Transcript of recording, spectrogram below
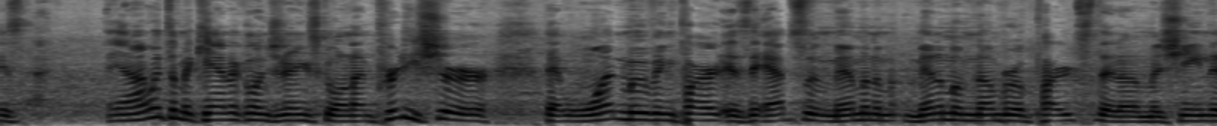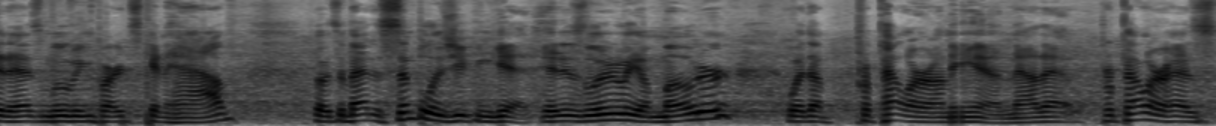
Is know, I went to mechanical engineering school, and I'm pretty sure that one moving part is the absolute minimum, minimum number of parts that a machine that has moving parts can have. So it's about as simple as you can get. It is literally a motor with a propeller on the end. Now that propeller has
